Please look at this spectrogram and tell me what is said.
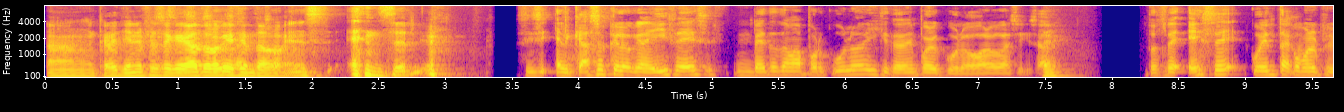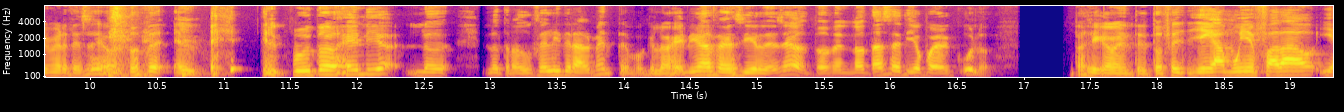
Ah, que la Jennifer se queda todo lo que diciendo, ¿en, ¿en serio? Sí, sí, el caso es que lo que le dice es vete a tomar por culo y que te den por el culo o algo así, ¿sabes? Entonces ese cuenta como el primer deseo. Entonces el, el puto genio lo, lo, traduce literalmente, porque los genios hacen así el deseo. Entonces no te hace tío por el culo. Básicamente. Entonces llega muy enfadado y,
